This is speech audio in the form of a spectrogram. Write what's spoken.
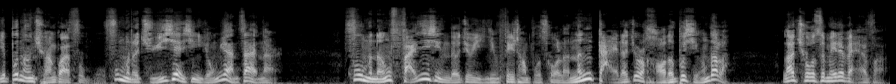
也不能全怪父母，父母的局限性永远在那儿。父母能反省的就已经非常不错了，能改的就是好的不行的了。那确实没得办法，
